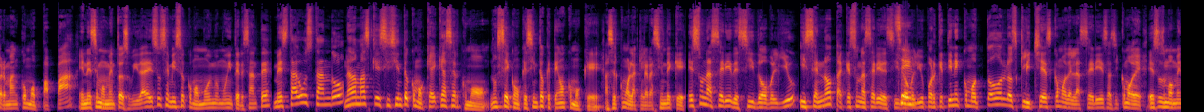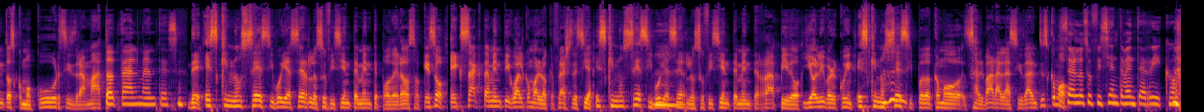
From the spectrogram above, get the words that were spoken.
Superman como papá en ese momento de su vida. Eso se me hizo como muy, muy, muy interesante. Me está gustando, nada más que sí siento como que hay que hacer como, no sé, como que siento que tengo como que hacer como la aclaración de que es una serie de CW y se nota que es una serie de CW porque tiene como todos los clichés como de las series, así como de esos momentos como cursis, dramáticos. Totalmente, sí. De es que no sé si voy a ser lo suficientemente poderoso, que eso exactamente igual como lo que Flash decía, es que no sé si voy a ser lo suficientemente rápido y Oliver Queen, es que no sé si puedo como salvar a la ciudad. Entonces como Ser lo suficientemente rico.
